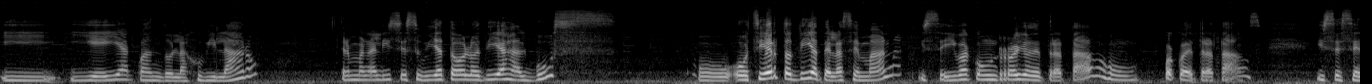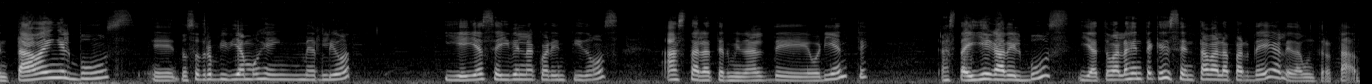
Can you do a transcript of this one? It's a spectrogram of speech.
y, y ella cuando la jubilaron, hermana Alicia subía todos los días al bus o, ciertos días de la semana y se iba con un rollo de tratados, un poco de tratados, y se sentaba en el bus. Eh, nosotros vivíamos en Merliot y ella se iba en la 42 hasta la terminal de Oriente. Hasta ahí llegaba el bus y a toda la gente que se sentaba a la par de ella le daba un tratado.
